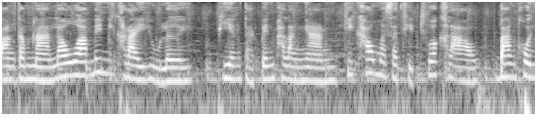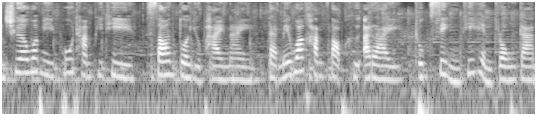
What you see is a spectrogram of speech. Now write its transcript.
บางตำนานเล่าว่าไม่มีใครอยู่เลย เพียงแต่เป็นพลังงานที่เข้ามาสถิตชั่วคราว บางคนเชื่อว่ามีผู้ทำพิธีซ่อนตัวอยู่ภายใน แต่ไม่ว่าคำตอบคืออะไร ทุกสิ่งที่เห็นตรงกัน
